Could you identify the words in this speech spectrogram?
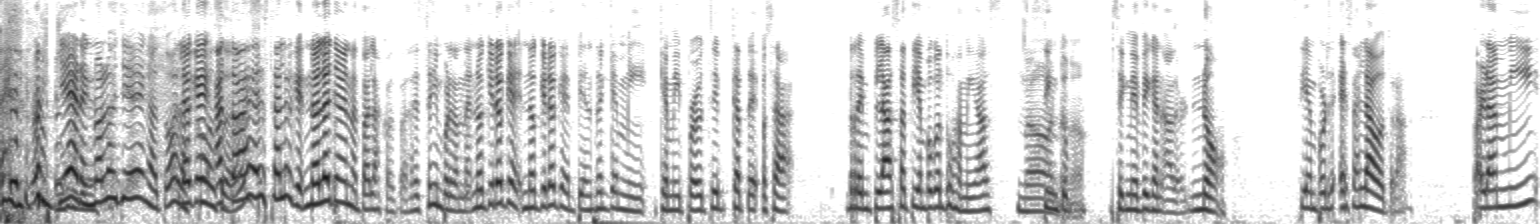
no quieren, no los lleven a todas Lo las que, cosas. a todas estas, lo que, no lo lleven a todas las cosas. Esto es importante. No quiero que, no quiero que piensen que mi, que mi pro tip, cate- o sea, reemplaza tiempo con tus amigas No, sin no, tu no. significant other. No. 100%. Esa es la otra. Para mí,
